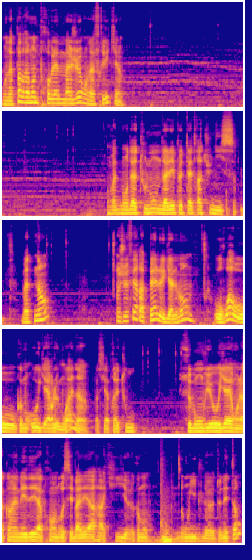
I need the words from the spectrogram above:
on n'a pas vraiment de problème majeur en Afrique. On va demander à tout le monde d'aller peut-être à Tunis. Maintenant, je fais appel également au roi au, comment, au le moine, parce qu'après tout, ce bon vieux hier, on l'a quand même aidé à prendre ses baléares à qui, euh, comment, dont il tenait tant.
